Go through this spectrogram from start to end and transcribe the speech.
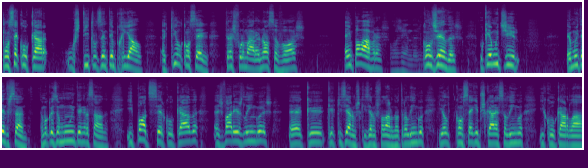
consegue colocar os títulos em tempo real. Aquilo consegue transformar a nossa voz em palavras. Legendas. Com legendas. O que é muito giro. É muito interessante. É uma coisa muito engraçada. E pode ser colocada as várias línguas que, que quisermos. Se quisermos falar noutra língua, ele consegue buscar essa língua e colocar lá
